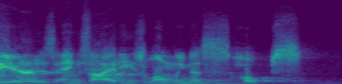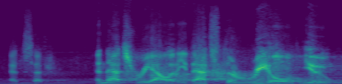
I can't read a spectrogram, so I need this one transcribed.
fears, anxieties, loneliness, hopes, etc. And that's reality. That's the real you.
